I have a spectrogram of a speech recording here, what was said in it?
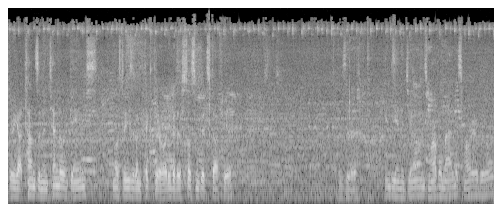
Here we got tons of Nintendo games. Most of these have been picked through already, but there's still some good stuff here. There's a Indiana Jones, Marble Madness, Mario Bros.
